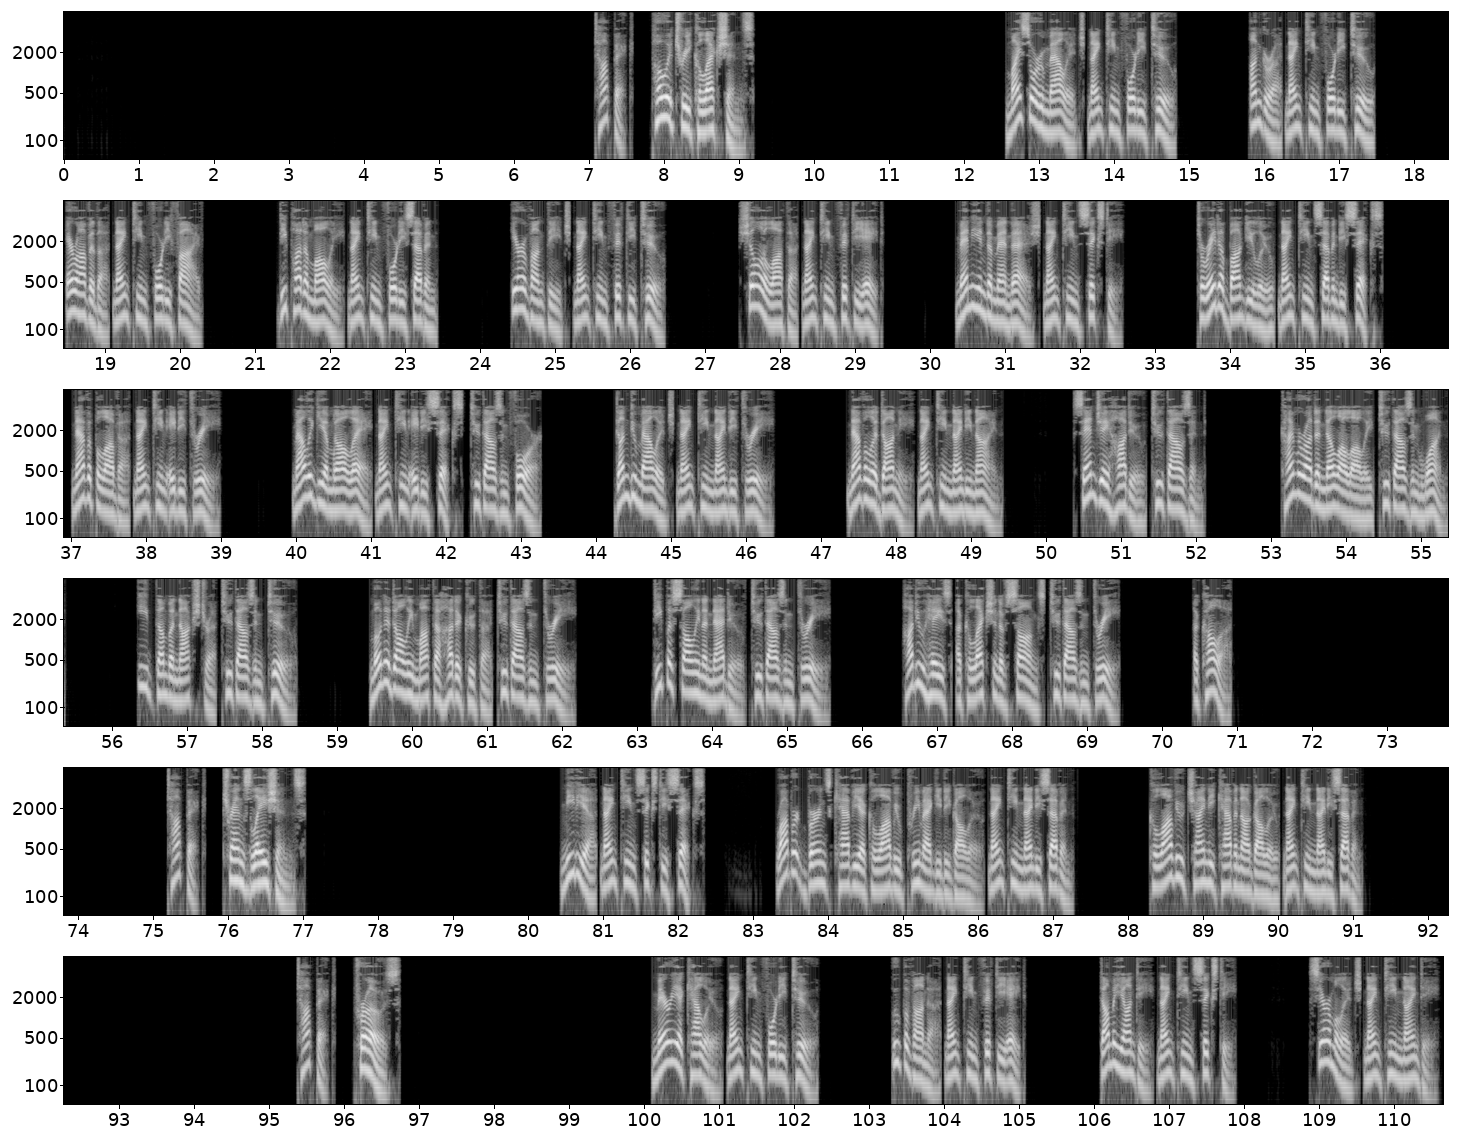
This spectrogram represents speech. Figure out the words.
Topic: Poetry collections. Mysuru Mallige 1942 Ungara 1942 Aravatha 1945 Deepada Mali 1947 Iravanthij 1952 Shilalatha 1958 Manianda Manej 1960 Tereda Bagilu 1976 Navapalava 1983 Malagia Malay 1986 2004 Dundu Mallige 1993 Navaladani 1999 Sanjay Hadu 2000 Kaimarada Nelalali 2001 Eid Thumba Nakstra 2002 Monadali Matha Hudakutha 2003 Deepa Salina Nadu 2003 Hadu Hayes A Collection of Songs 2003 Akala. Topic Translations. Media 1966 Robert Burns Kavya Kalavu Premagitigalu 1997 Kalavu Chini Kavanagalu 1997 Topic Prose. Maria Kalu 1942 Upavana 1958 Damayanti 1960 Siramalaj 1990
